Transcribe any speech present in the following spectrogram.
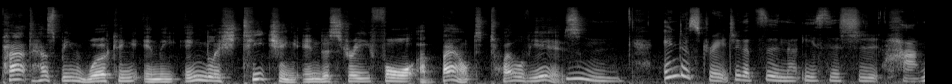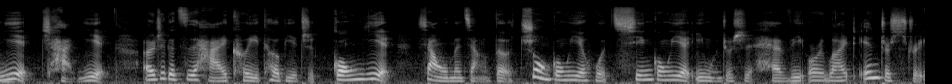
Pat has been working in the English teaching industry for about 12 years. Industry 这个字呢，意思是行业、产业，而这个字还可以特别指工业，像我们讲的重工业或轻工业，英文就是 heavy or light industry。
